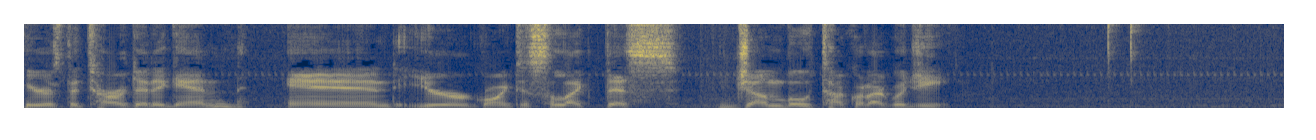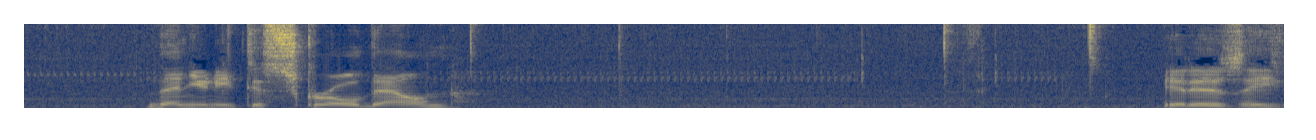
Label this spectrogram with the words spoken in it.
Here's the target again, and you're going to select this, Jumbo Takarakuji. Then you need to scroll down. It is a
